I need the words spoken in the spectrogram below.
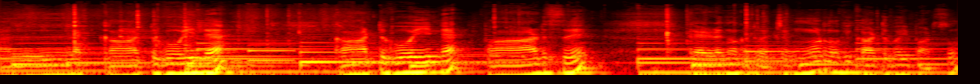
നല്ല കാട്ടുകോയിന്റെ കാട്ടുകോയിന്റെ പാട്സ് കിഴങ്ങൊക്കെ ഇട്ട് വെച്ച് ഇങ്ങോട്ട് നോക്കി കാട്ടുകോയി പാട്സും.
